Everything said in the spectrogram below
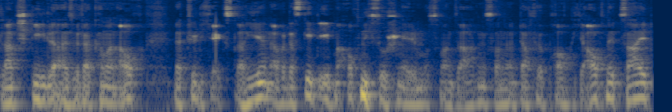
Blattstiele. Also da kann man auch natürlich extrahieren, aber das geht eben auch nicht so schnell, muss man sagen, sondern dafür brauche ich auch eine Zeit.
